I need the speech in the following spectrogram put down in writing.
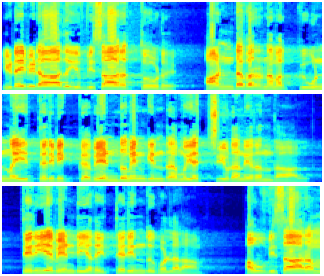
இடைவிடாது இவ்விசாரத்தோடு ஆண்டவர் நமக்கு உண்மை தெரிவிக்க வேண்டும் என்கின்ற முயற்சியுடன் இருந்தால் தெரிய வேண்டியதை தெரிந்து கொள்ளலாம். அவ்விசாரம்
